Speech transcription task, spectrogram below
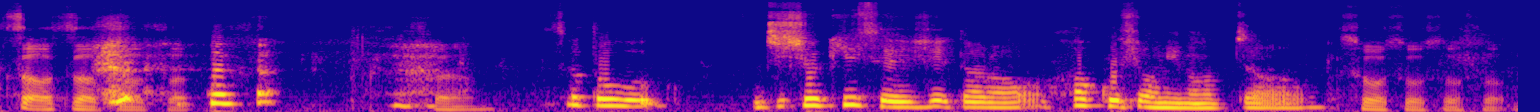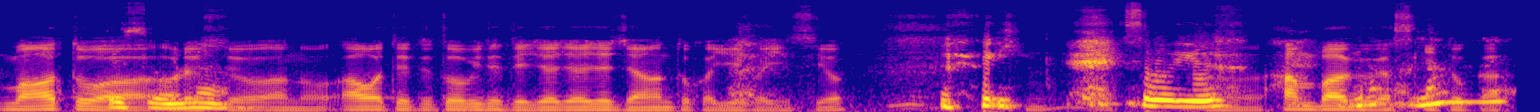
そうそうそうそう。そう ちょっと、自主規制してたら、拍手になっちゃう。そうそうそうそう。まあ、あとは、ですよねあれですよ、あの、慌てて飛び出て、じゃじゃじゃじゃーんとか言えばいいですよ。そういうう。ん、ハンバーグが好きとか。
